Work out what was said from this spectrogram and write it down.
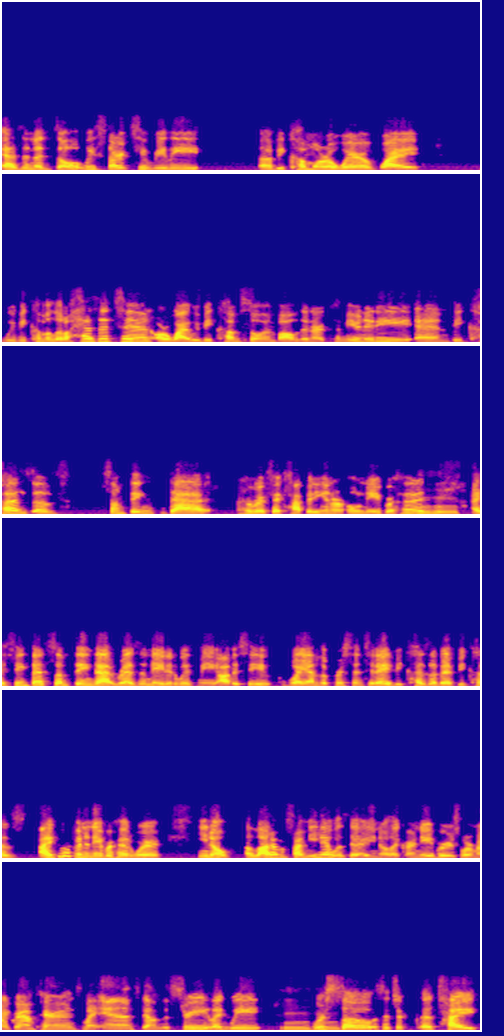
as an adult, we start to really uh, become more aware of why we become a little hesitant or why we become so involved in our community. And because of something that horrific happening in our own neighborhood. Mm-hmm. I think that's something that resonated with me. Obviously, who I am the person today because of it, because I grew up in a neighborhood where, you know, a lot of familia was there. You know, like our neighbors were my grandparents, my aunts down the street. Like we mm-hmm. were so such a, a, tight,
